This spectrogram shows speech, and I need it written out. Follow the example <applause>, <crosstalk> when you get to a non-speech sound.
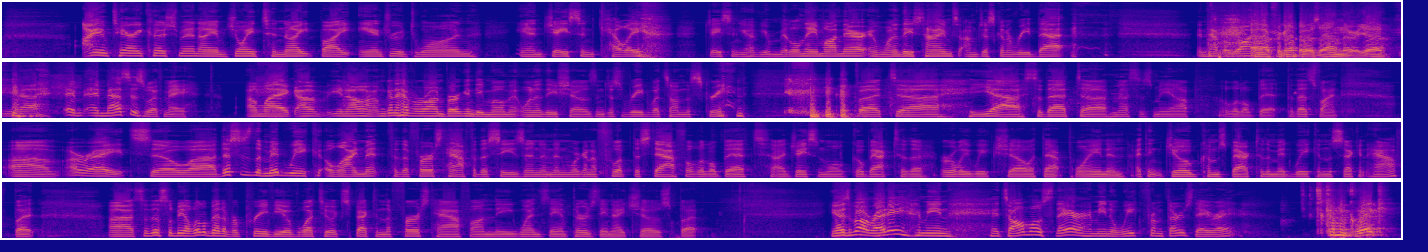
I am Terry Cushman. I am joined tonight by Andrew Dwan and Jason Kelly. <laughs> Jason, you have your middle name on there, and one of these times I'm just going to read that <laughs> and have a Ron. I forgot that was on there. Yeah. yeah, it, it messes with me. I'm like, I'm, you know, I'm gonna have a Ron Burgundy moment one of these shows and just read what's on the screen. <laughs> but uh, yeah, so that uh, messes me up a little bit, but that's fine. Um, all right, so uh, this is the midweek alignment for the first half of the season, and then we're going to flip the staff a little bit. Uh, Jason will go back to the early week show at that point, and I think Job comes back to the midweek in the second half. But uh, so this will be a little bit of a preview of what to expect in the first half on the Wednesday and Thursday night shows. But you guys about ready? I mean, it's almost there. I mean, a week from Thursday, right? It's coming quick.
